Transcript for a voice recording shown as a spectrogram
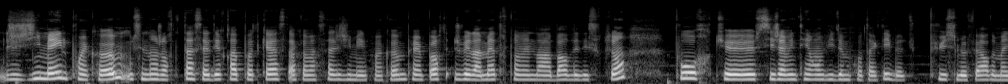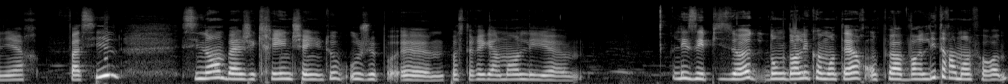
gmail.com ou sinon genre podcast à commercial gmail.com peu importe je vais la mettre quand même dans la barre de description pour que si jamais tu as envie de me contacter ben, tu puisses le faire de manière facile. Sinon, ben, j'ai créé une chaîne YouTube où je euh, posterai également les, euh, les épisodes. Donc, dans les commentaires, on peut avoir littéralement un forum.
